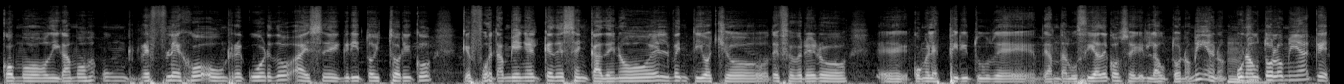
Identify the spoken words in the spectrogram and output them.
como digamos un reflejo o un recuerdo a ese grito histórico que fue también el que desencadenó el 28 de febrero eh, con el espíritu de, de Andalucía de conseguir la autonomía, ¿no? Una autonomía que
